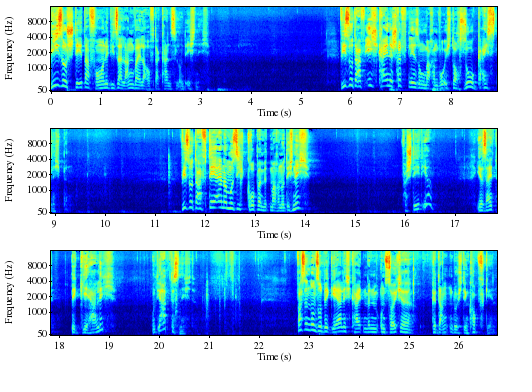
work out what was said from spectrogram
Wieso steht da vorne dieser Langweiler auf der Kanzel und ich nicht? Wieso darf ich keine Schriftlesung machen, wo ich doch so geistlich bin? Wieso darf der in einer Musikgruppe mitmachen und ich nicht? Versteht ihr? Ihr seid begehrlich und ihr habt es nicht. Was sind unsere Begehrlichkeiten, wenn uns solche Gedanken durch den Kopf gehen?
